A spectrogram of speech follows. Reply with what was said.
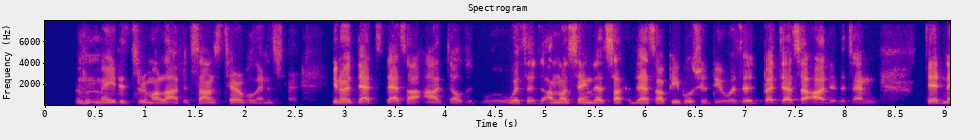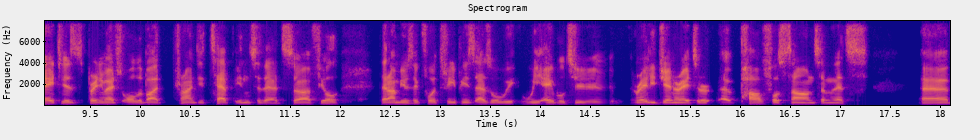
made it through my life it sounds terrible and it's you know that's that's how i dealt with it i'm not saying that's that's how people should deal with it but that's how i did it and Dead Nature is pretty much all about trying to tap into that. So I feel that our music for three piece as well, we we able to really generate a, a powerful sound, something that's uh,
